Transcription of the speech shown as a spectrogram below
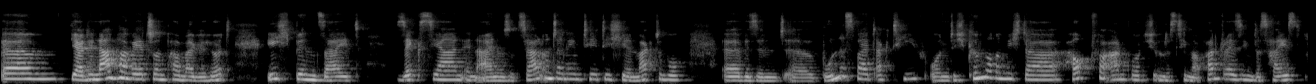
Ähm, ja, den Namen haben wir jetzt schon ein paar Mal gehört. Ich bin seit sechs Jahren in einem Sozialunternehmen tätig hier in Magdeburg. Äh, wir sind äh, bundesweit aktiv und ich kümmere mich da hauptverantwortlich um das Thema Fundraising. Das heißt,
